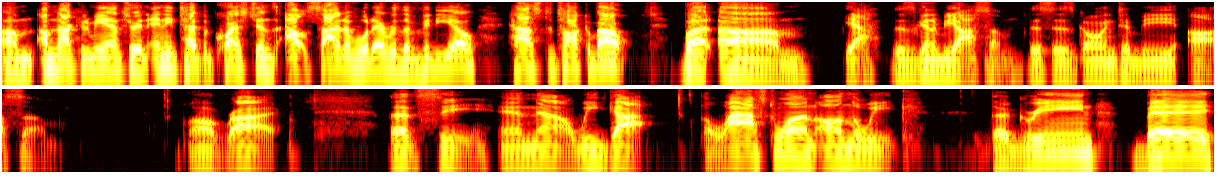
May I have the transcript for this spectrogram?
Um, I'm not going to be answering any type of questions outside of whatever the video has to talk about. But um, yeah, this is going to be awesome. This is going to be awesome. All right. Let's see. And now we got the last one on the week, the Green Bay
